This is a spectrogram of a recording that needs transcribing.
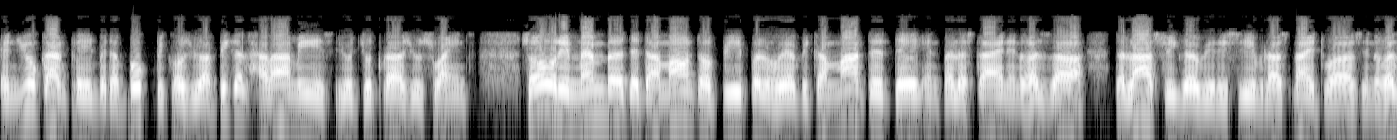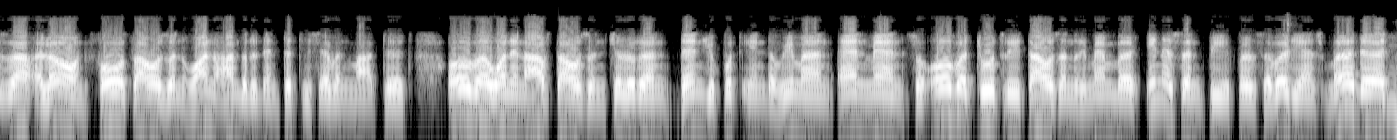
and you can't play it by the book because you are bigger haramis, you jutras, you swines. So remember that the amount of people who have become martyred there in Palestine, in Gaza, the last figure we received last night was in Gaza alone, 4,137 martyred, over one and a half thousand children. Then you put in the women and men. So over two, three thousand, remember, innocent people, civilians murdered hmm.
